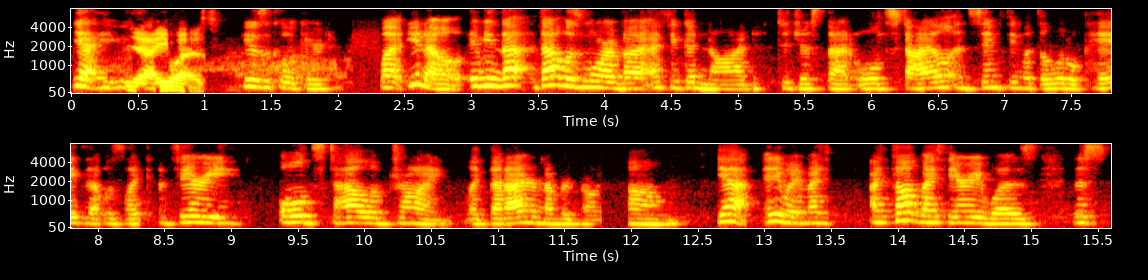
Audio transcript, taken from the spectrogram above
Yeah, he was Yeah, he was. he was a cool character. But you know, I mean that that was more of a I think a nod to just that old style. And same thing with the little pig. That was like a very old style of drawing, like that I remember drawing. Um, yeah. Anyway, my I thought my theory was this:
